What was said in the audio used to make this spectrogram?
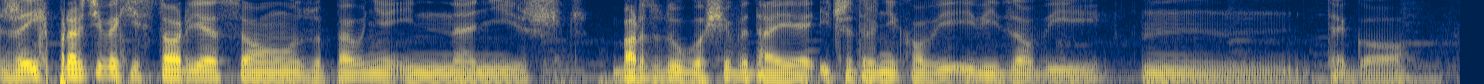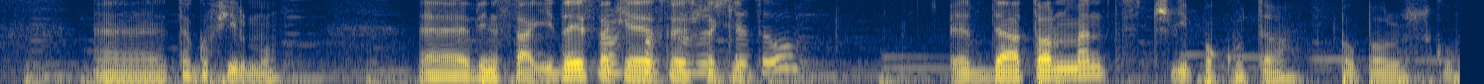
że ich prawdziwe historie są zupełnie inne niż bardzo długo się wydaje i czytelnikowi, i widzowi mm, tego, e, tego filmu. E, więc tak, i to jest Możesz takie. To jest takie tytuł? The Atonement, czyli pokuta po polsku.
